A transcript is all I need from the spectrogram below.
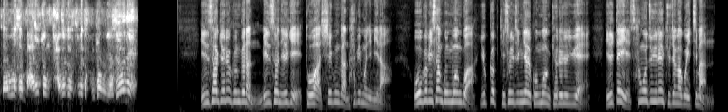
싸워서 많이 좀 작아졌음에도 불구하고 여전히 인사교류 근거는 민선 1기 도와 시군 간 합의문입니다. 5급 이상 공무원과 6급 기술직렬 공무원 교류를 위해 1대1 상호주의를 규정하고 있지만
